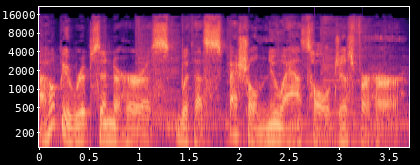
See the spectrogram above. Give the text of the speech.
I hope he rips into her with a special new asshole just for her.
